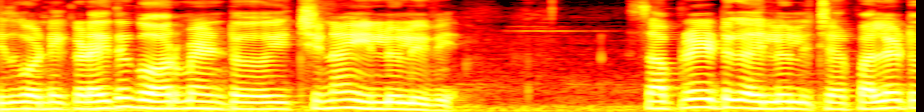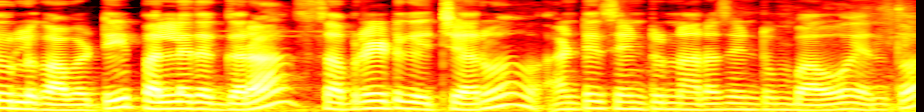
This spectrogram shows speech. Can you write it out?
ఇదిగోండి ఇక్కడైతే గవర్నమెంట్ ఇచ్చిన ఇల్లులు ఇవి. సపరేట్గా ఇల్లులు ఇచ్చారు. పల్లెటూర్లు కాబట్టి పల్లె దగ్గర సపరేట్గా ఇచ్చారు. అంటే సెంటున్నర సెంటు బావో ఎంతో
